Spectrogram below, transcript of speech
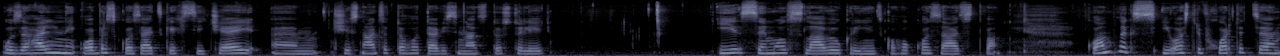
Узагальнений образ козацьких січей ем, 16 та 18 століть і символ слави українського козацтва. Комплекс і острів Хортиця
